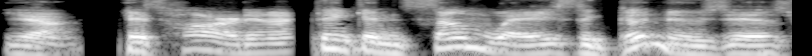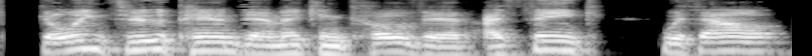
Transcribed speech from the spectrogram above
Yeah, it's hard. And I think in some ways, the good news is going through the pandemic and COVID, I think without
